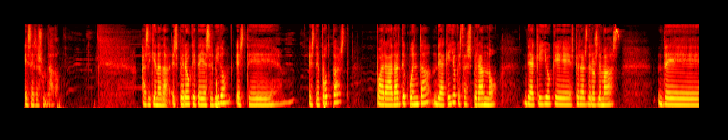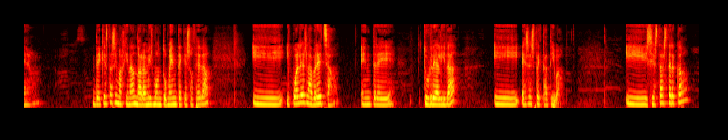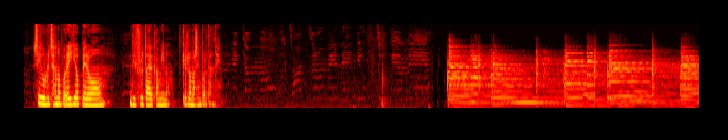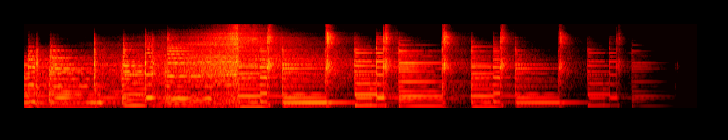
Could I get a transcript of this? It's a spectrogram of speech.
ese resultado. Así que nada, espero que te haya servido este, este podcast para darte cuenta de aquello que estás esperando, de aquello que esperas de los demás, de, de qué estás imaginando ahora mismo en tu mente que suceda y, y cuál es la brecha entre tu realidad y esa expectativa. Y si estás cerca, sigue luchando por ello, pero disfruta del camino, que es lo más importante.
